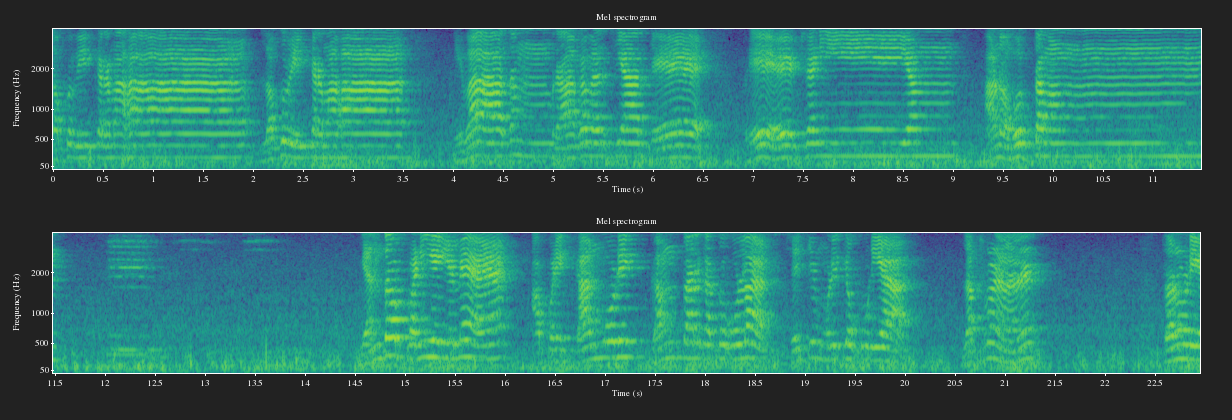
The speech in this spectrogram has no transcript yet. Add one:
लघुविक्रमः लघुविक्रमः निवासं राघवस्यार्थे प्रेक्षणीयम् अनुत्तमम् எந்த பணியையுமே அப்படி கண்மூடி கம் தர்க்கத்துக்குள்ள செஞ்சு முடிக்கக்கூடிய லக்ஷ்மணன் தன்னுடைய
